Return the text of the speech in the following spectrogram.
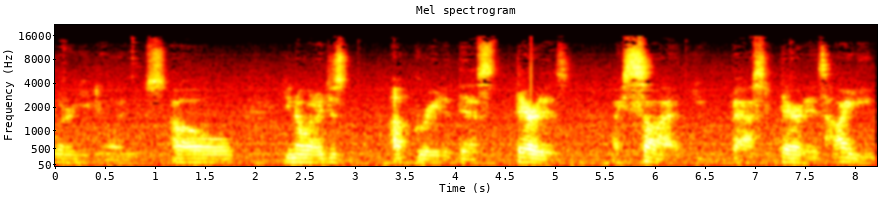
What are you doing? Oh, you know what? I just upgraded this. There it is. I saw it, you bastard. There it is, hiding.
